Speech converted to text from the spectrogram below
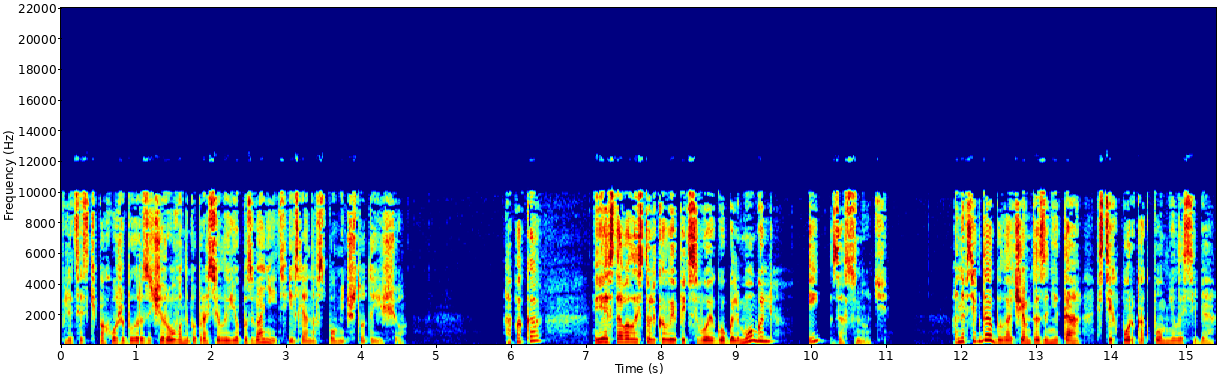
Полицейский, похоже, был разочарован и попросил ее позвонить, если она вспомнит что-то еще. А пока ей оставалось только выпить свой гоголь-моголь и заснуть. Она всегда была чем-то занята с тех пор, как помнила себя,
